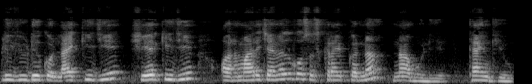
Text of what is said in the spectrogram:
प्लीज़ वीडियो को लाइक कीजिए, शेयर कीजिए और हमारे चैनल को सब्सक्राइब करना ना भूलिए। Thank you.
